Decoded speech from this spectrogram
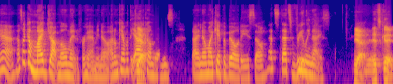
Yeah, that's like a mic drop moment for him. You know, I don't care what the Yeah. outcome is, but I know my capabilities. So that's that's really nice. Yeah, Yeah. it's good.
